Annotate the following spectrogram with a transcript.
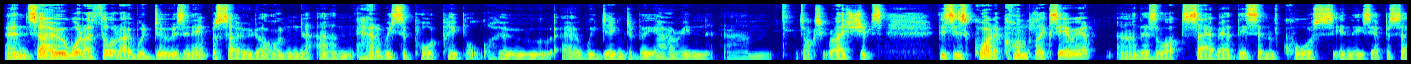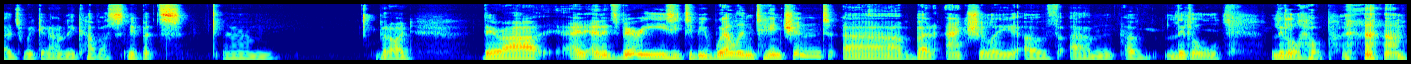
And so, what I thought I would do is an episode on um, how do we support people who uh, we deem to be are in um, toxic relationships. This is quite a complex area. Uh, there's a lot to say about this, and of course, in these episodes, we can only cover snippets. Um, but I'd there are and, and, it's very easy to be well intentioned uh, but actually of um, of little little help.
